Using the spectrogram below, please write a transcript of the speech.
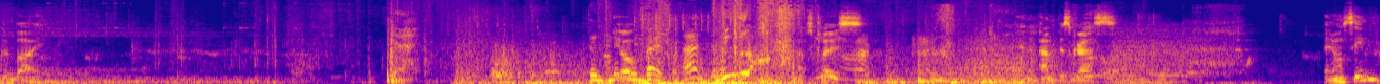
Goodbye. Then let Yo. me back. That was close. In the pampas grass. Anyone see me?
